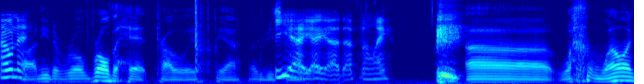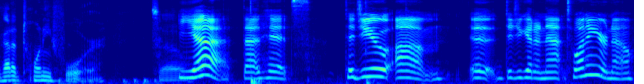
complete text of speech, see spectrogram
Own it. uh, I need to roll roll to hit probably. Yeah, that would be. yeah, yeah, yeah, definitely. Uh, well, well, I got a 24. So Yeah, that hits. Did you um uh, did you get a nat 20 or no?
